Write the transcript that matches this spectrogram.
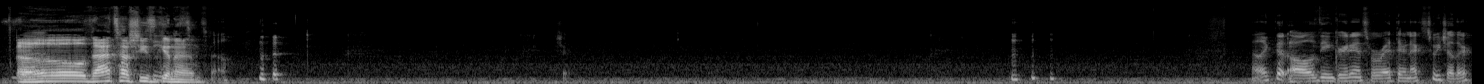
This is a oh, that's how she's gonna. spell. sure. I like that all of the ingredients were right there next to each other.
